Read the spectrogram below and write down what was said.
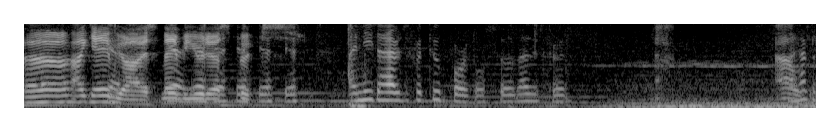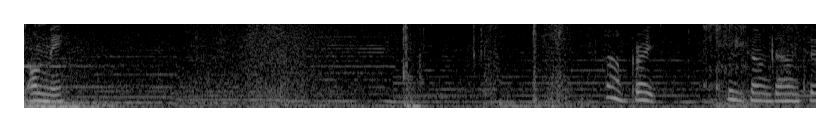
Uh, I gave Yes. you ice. Maybe you yes, just yes, put. yes, yes, yes. I need to have it for two portals, so that is good. I have it on me. Oh, great. Who are you going down to?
